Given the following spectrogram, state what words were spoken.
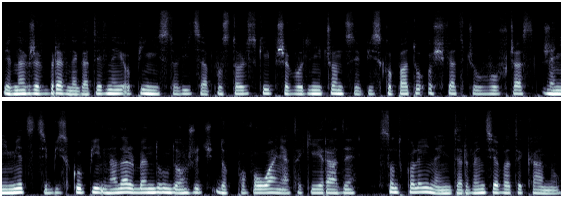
Jednakże wbrew negatywnej opinii stolicy apostolskiej przewodniczący episkopatu oświadczył wówczas, że niemieccy biskupi nadal będą dążyć do powołania takiej rady. Stąd kolejna interwencja Watykanu,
